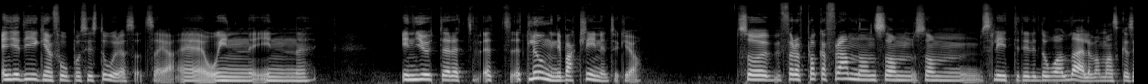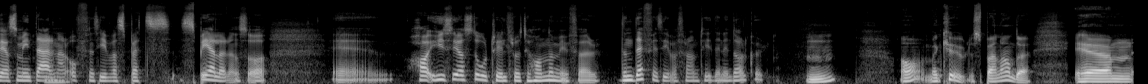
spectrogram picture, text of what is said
en gedigen fotbollshistoria så att säga, eh, och in, in, ingjuter ett, ett, ett lugn i backlinjen tycker jag. Så för att plocka fram någon som, som sliter i det dolda, eller vad man ska säga, som inte är den här offensiva spetsspelaren, så eh, har, hyser jag stor tilltro till honom inför den defensiva framtiden i Dalkurd. Mm. Ja, men kul, spännande. Ehm,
